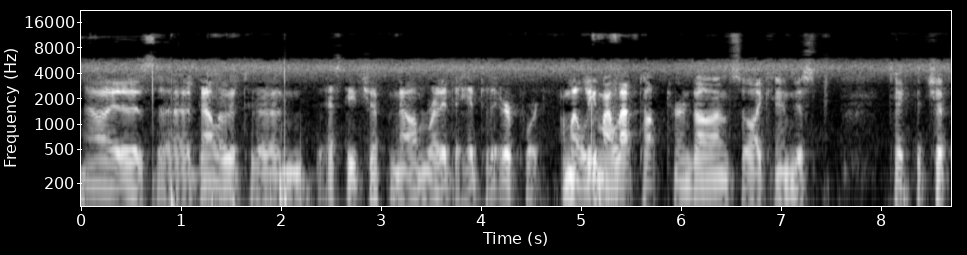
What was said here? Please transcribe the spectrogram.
Now it is uh, downloaded to the SD chip. Now I'm ready to head to the airport. I'm going to leave my laptop turned on so I can just take the chip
